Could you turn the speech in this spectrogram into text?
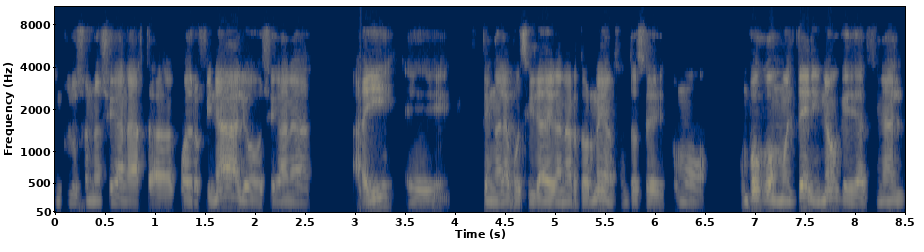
incluso no llegan hasta cuadro final o llegan a, ahí, eh, tengan la posibilidad de ganar torneos. Entonces, como un poco como el tenis, ¿no? Que al final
